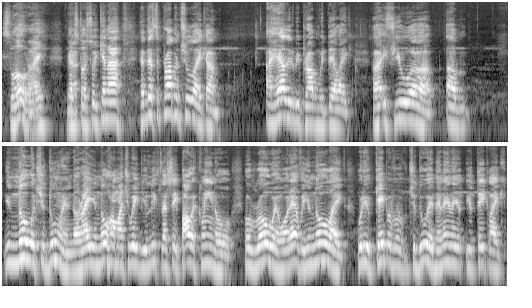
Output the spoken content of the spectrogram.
slow right. You gotta Yeah. start so you cannot and that's the problem too like um I had a little bit problem with that like uh, if you uh, um you know what you're doing, all right? You know how much weight you lift, let's say power clean or, or rowing, whatever. You know, like, what are you capable to do it? And then you, you take, like,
